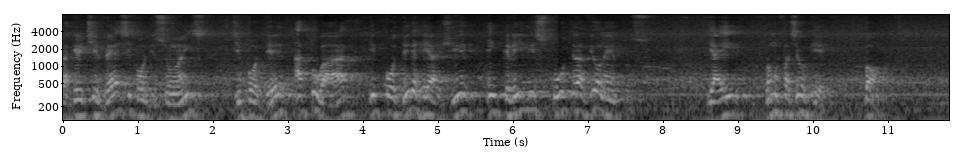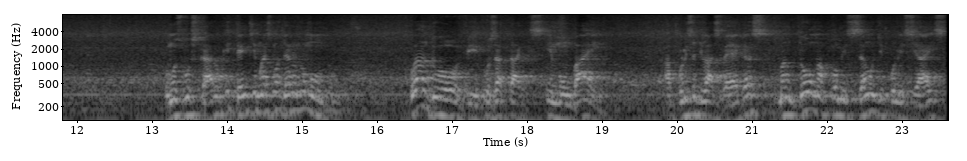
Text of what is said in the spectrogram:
para que ele tivesse condições de poder atuar e poder reagir em crimes ultraviolentos. E aí, vamos fazer o quê? Bom, vamos buscar o que tem de mais moderno no mundo. Quando houve os ataques em Mumbai, a polícia de Las Vegas mandou uma comissão de policiais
